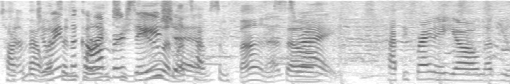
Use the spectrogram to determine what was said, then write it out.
Talk Come about what's important to you and let's have some fun. That's so right. happy Friday, y'all. Love you.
